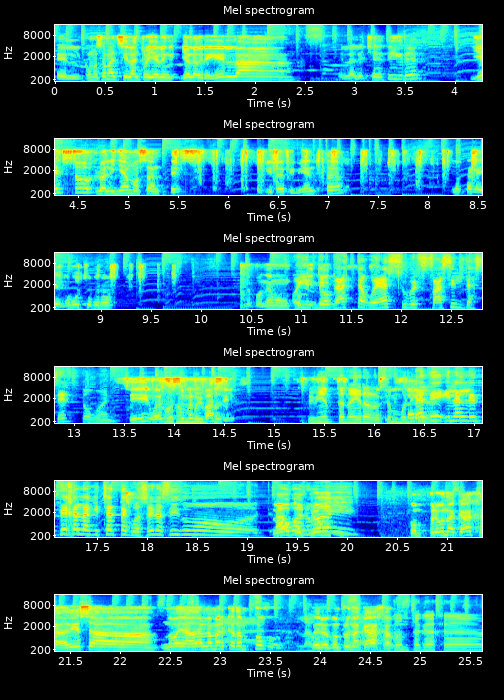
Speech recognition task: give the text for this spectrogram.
el, ¿cómo se llama? El cilantro ya lo, ya lo agregué en la, en la leche de tigre. Y esto lo aliñamos antes. Un poquito de pimienta. No está cayendo mucho, pero le ponemos un Oye, poquito. en verdad esta weá es súper fácil de hacer, pues, weón. Sí, weón, es súper fácil. Pimienta negra recién molida. Y las lentejas las que echaste a cocer así como no, agua no hay compré una caja de esa. No voy a dar la marca tampoco, pero compré una caja. caja.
